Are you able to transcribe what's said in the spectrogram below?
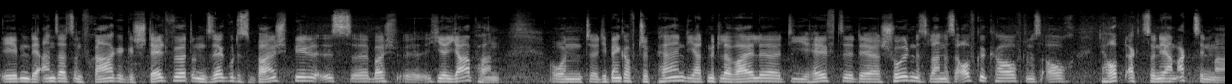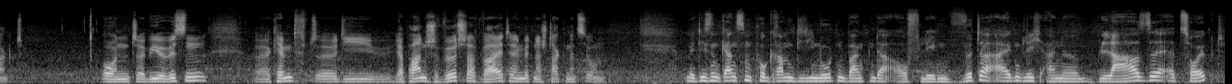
eben der Ansatz in Frage gestellt wird. Und ein sehr gutes Beispiel ist äh, äh, hier Japan. Und die Bank of Japan, die hat mittlerweile die Hälfte der Schulden des Landes aufgekauft und ist auch der Hauptaktionär am Aktienmarkt. Und wie wir wissen, kämpft die japanische Wirtschaft weiterhin mit einer Stagnation. Mit diesen ganzen Programmen, die die Notenbanken da auflegen, wird da eigentlich eine Blase erzeugt?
